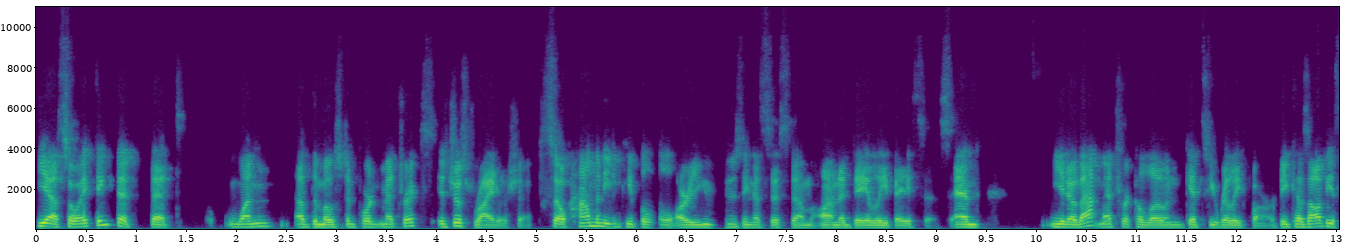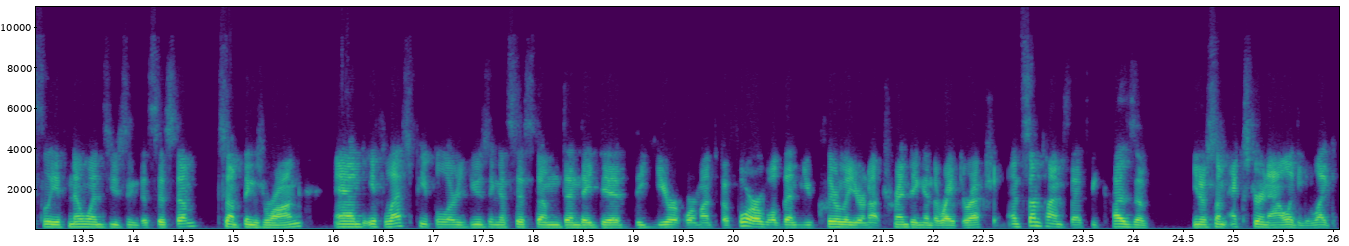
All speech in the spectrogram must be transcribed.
Yeah, so I think that that one of the most important metrics is just ridership. So how many people are using a system on a daily basis? And you know, that metric alone gets you really far because obviously if no one's using the system, something's wrong. And if less people are using a system than they did the year or month before, well then you clearly you're not trending in the right direction. And sometimes that's because of, you know, some externality like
